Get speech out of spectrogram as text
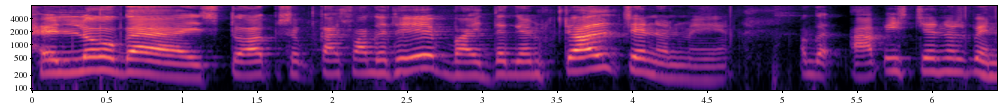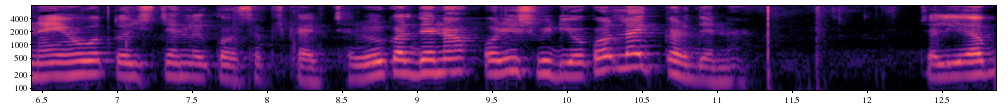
हेलो गाइस तो आप सबका स्वागत है भाई द गेम स्टाइल चैनल में। अगर आप इस चैनल पे नए हो तो इस चैनल को सब्सक्राइब ज़रूर कर देना और इस वीडियो को लाइक कर देना। चलिए अब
